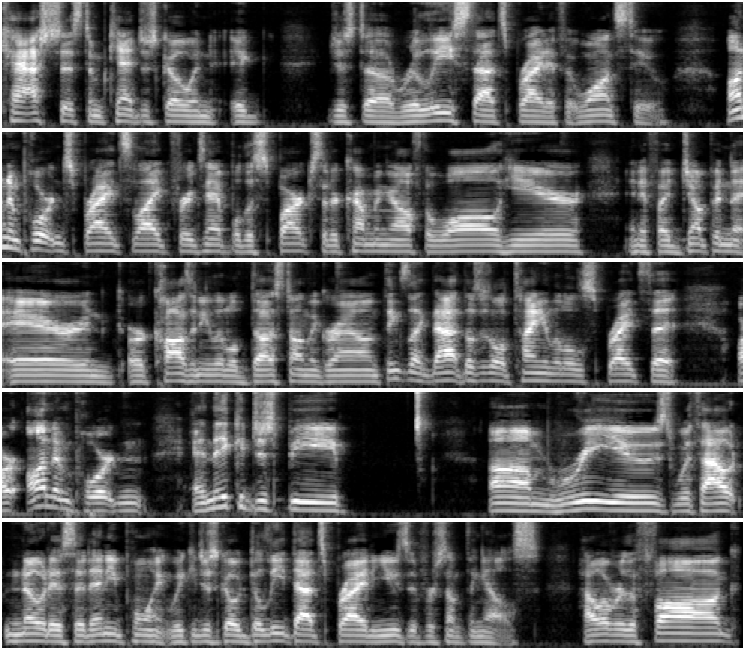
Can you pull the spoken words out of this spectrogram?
cache system can't just go and just uh, release that sprite if it wants to unimportant sprites like for example the sparks that are coming off the wall here and if I jump in the air and or cause any little dust on the ground things like that. Those are little tiny little sprites that are unimportant and they could just be um, reused without notice at any point. We could just go delete that sprite and use it for something else. However the fog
